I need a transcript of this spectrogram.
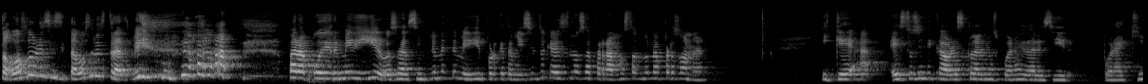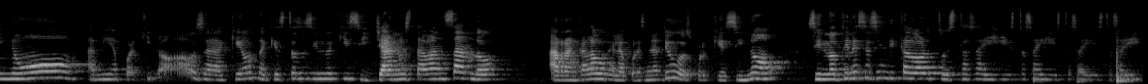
Todos lo necesitamos en nuestras vidas para poder medir, o sea, simplemente medir, porque también siento que a veces nos aferramos tanto a una persona y que estos indicadores clave nos pueden ayudar a decir, por aquí no, amiga, por aquí no, o sea, ¿qué onda? ¿Qué estás haciendo aquí? Si ya no está avanzando, arranca la hoja y la pones en antiguos, porque si no, si no tienes ese indicador, tú estás ahí, estás ahí, estás ahí, estás ahí,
